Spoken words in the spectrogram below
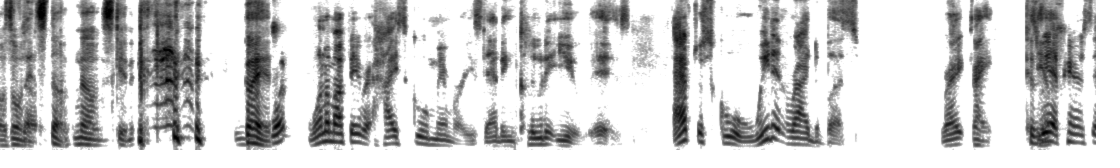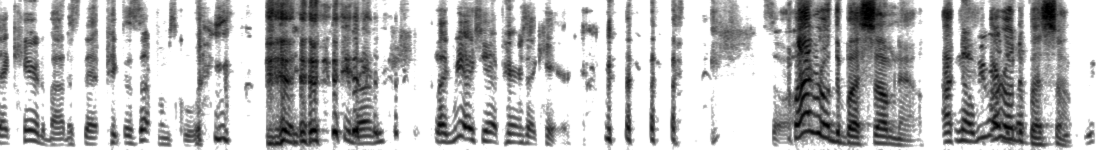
I was on that stuff. No, I'm just kidding. Go ahead. What one of my favorite high school memories that included you is after school we didn't ride the bus, right? Right. Because we had parents that cared about us that picked us up from school. You know, what I mean? like we actually had parents that cared. so well, I rode the bus some now. I, no, we rode, rode the the bus. bus some. We,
